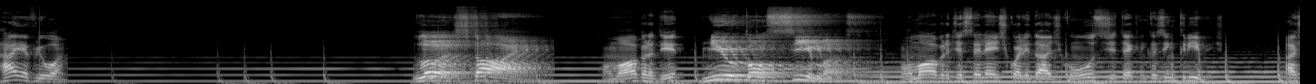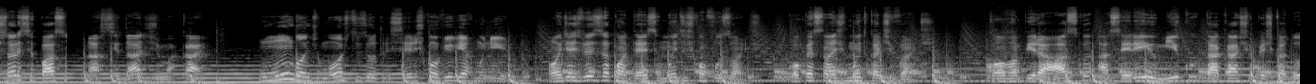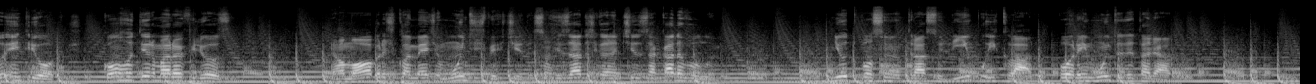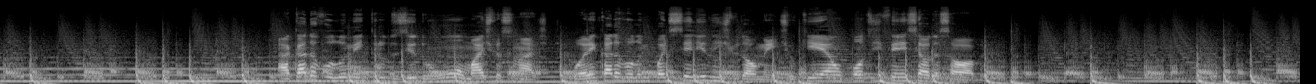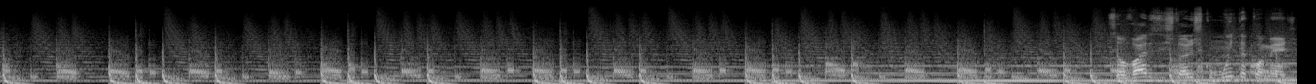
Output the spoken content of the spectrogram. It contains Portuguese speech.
Hi everyone. Lunchtime. Uma obra de Newton Simas. Uma obra de excelente qualidade com uso de técnicas incríveis. A história se passa na cidade de Makai, um mundo onde monstros e outros seres convivem em harmonia, onde às vezes acontecem muitas confusões, com personagens muito cativantes, como a vampira Asuka, a sereia e o Miko, Takashi o pescador, entre outros, com um roteiro maravilhoso. É uma obra de comédia muito divertida, são risadas garantidas a cada volume. Newton possui um traço limpo e claro, porém muito detalhado. A cada volume é introduzido um ou mais personagens, porém cada volume pode ser lido individualmente, o que é um ponto diferencial dessa obra. São várias histórias com muita comédia.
